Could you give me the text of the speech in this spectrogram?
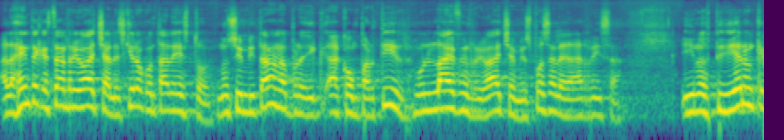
A la gente que está en Ribacha les quiero contar esto. Nos invitaron a, a compartir un live en Ribacha. Mi esposa le da risa y nos pidieron que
